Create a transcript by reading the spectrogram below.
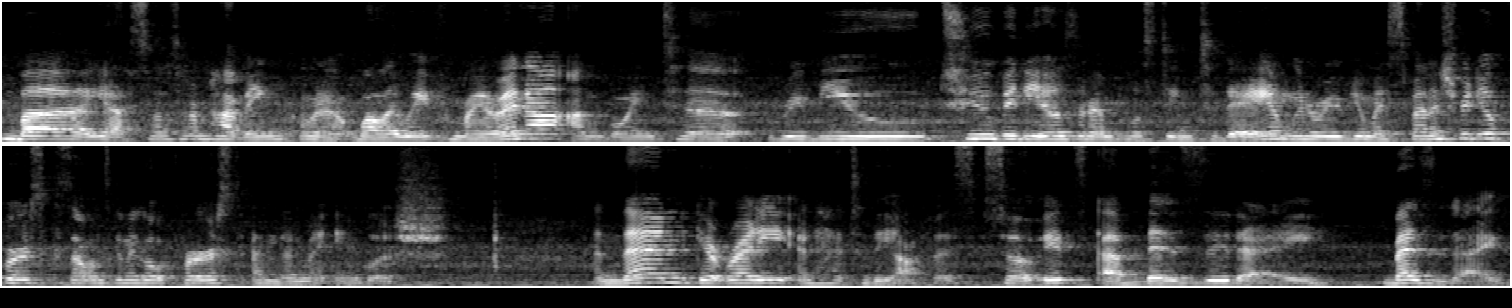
But yeah, so that's what I'm having. I'm gonna, while I wait for my avena, I'm going to review two videos that I'm posting today. I'm gonna review my Spanish video first because that one's gonna go first and then my English. And then get ready and head to the office. So it's a busy day, busy day.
